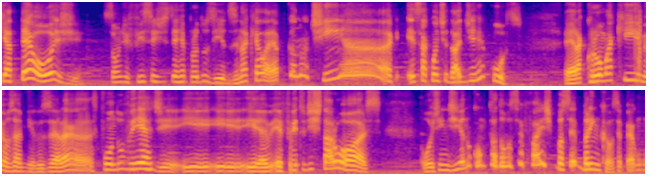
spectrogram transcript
que até hoje são difíceis de ser reproduzidos. E naquela época não tinha essa quantidade de recurso. Era chroma key, meus amigos, era fundo verde e, e, e efeito de Star Wars. Hoje em dia no computador você faz, você brinca, você pega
